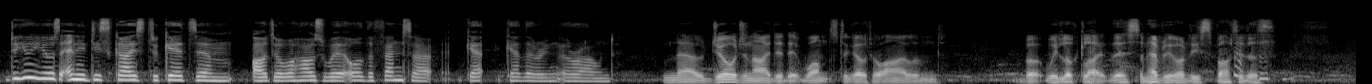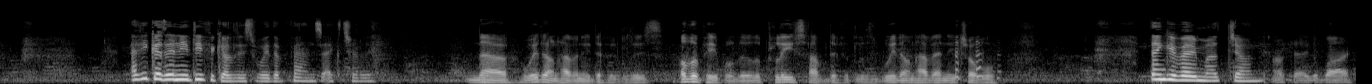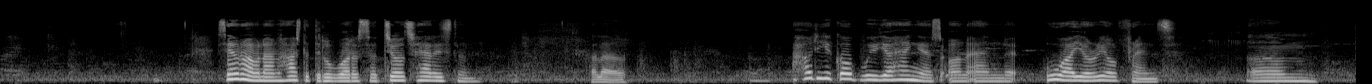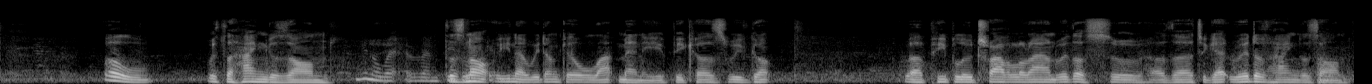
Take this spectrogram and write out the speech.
Do you use any disguise to get um, out of a house where all the fans are ga- gathering around? No, George and I did it once to go to Ireland, but we looked like this, and everybody spotted us. Have you got any difficulties with the fans actually? No, we don't have any difficulties. Other people do. The police have difficulties. We don't have any trouble. Thank you very much, John. Okay, goodbye. Seuraavana on haastatteluvuorossa George Harrison. Hello. How do you cope with your hangers on and who are your real friends? Um. Well, with the hangers on, You know, when, when there's not. get- You know, we don't get all that many because we've got uh, people who travel around with us who are there to get rid of hangers on,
